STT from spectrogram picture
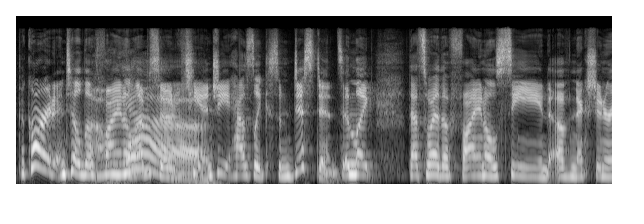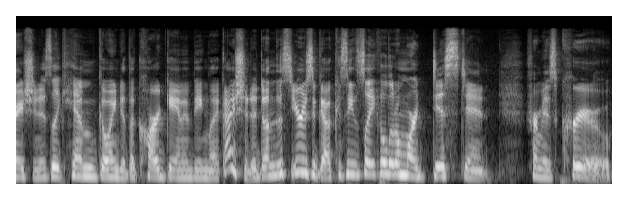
picard until the oh, final yeah. episode of tng has like some distance and like that's why the final scene of next generation is like him going to the card game and being like i should have done this years ago because he's like a little more distant from his crew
